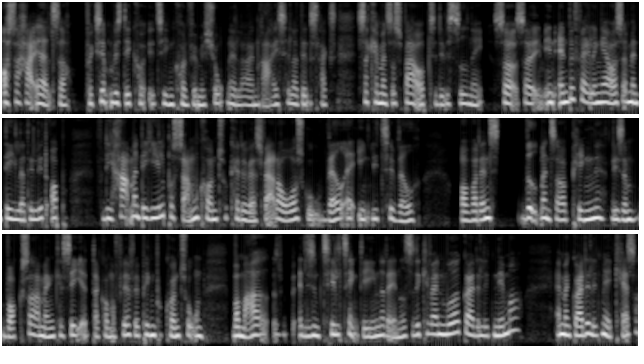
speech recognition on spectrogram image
og så har jeg altså, for eksempel hvis det er til en konfirmation eller en rejse eller den slags, så kan man så spare op til det ved siden af. Så, så en anbefaling er også, at man deler det lidt op. Fordi har man det hele på samme konto, kan det være svært at overskue, hvad er egentlig til hvad. Og hvordan ved man så, at pengene ligesom vokser, og man kan se, at der kommer flere og flere penge på kontoen, hvor meget er ligesom tiltænkt det ene og det andet. Så det kan være en måde at gøre det lidt nemmere, at man gør det lidt mere i kasser.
